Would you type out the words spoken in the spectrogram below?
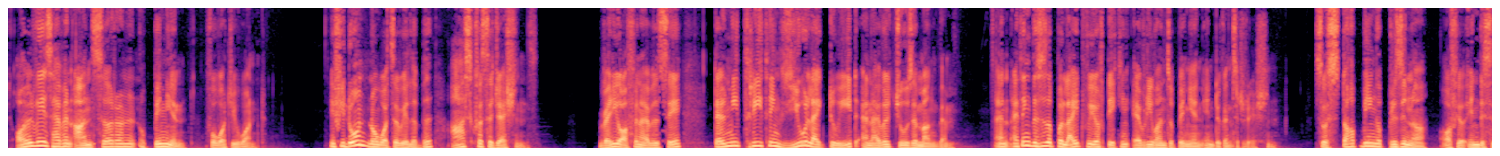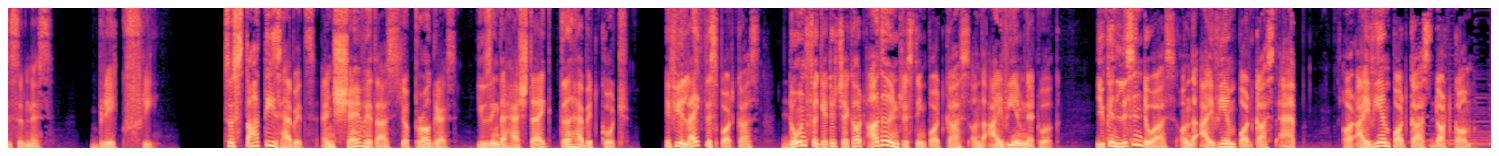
always have an answer or an opinion for what you want. If you don't know what's available, ask for suggestions. Very often I will say, Tell me three things you like to eat and I will choose among them. And I think this is a polite way of taking everyone's opinion into consideration. So stop being a prisoner of your indecisiveness. Break free. So start these habits and share with us your progress using the hashtag TheHabitCoach. If you like this podcast, Don't forget to check out other interesting podcasts on the IVM network. You can listen to us on the IVM Podcast app or ivmpodcast.com.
